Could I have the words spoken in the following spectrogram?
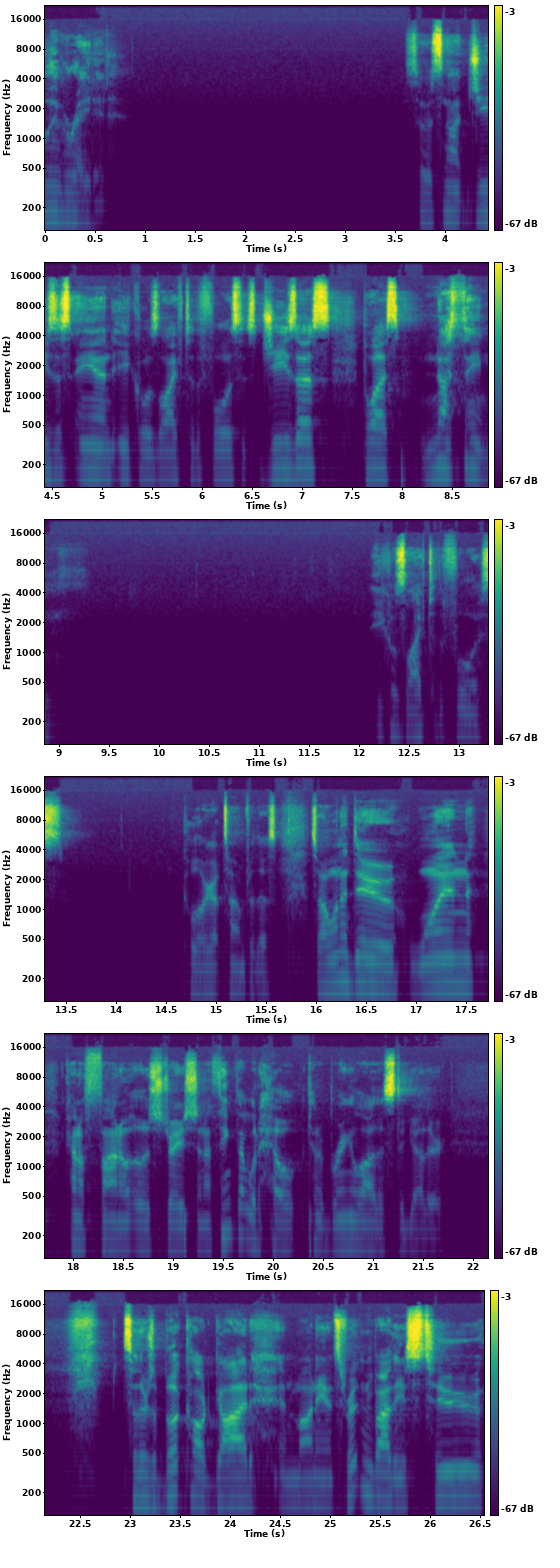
liberated. So it's not Jesus and equals life to the fullest, it's Jesus plus nothing equals life to the fullest. Cool, I got time for this. So I want to do one kind of final illustration. I think that would help kind of bring a lot of this together. So there's a book called God and Money. It's written by these two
